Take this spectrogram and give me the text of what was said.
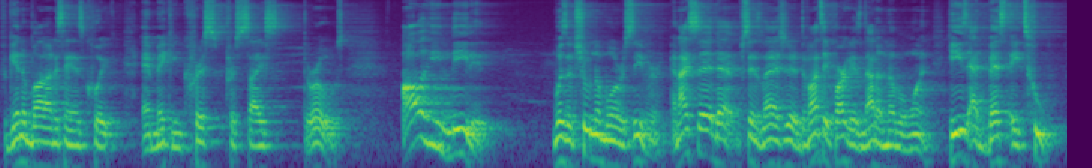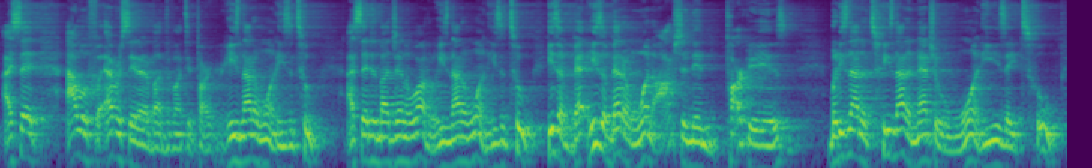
for getting the ball out of his hands quick and making crisp, precise throws. All he needed was a true number one receiver. And I said that since last year. DeVante Parker is not a number one. He's at best a two. I said I will forever say that about DeVante Parker. He's not a one, he's a two. I said this about Jaylen Waddle. He's not a one, he's a two. He's a be- he's a better one option than Parker is, but he's not a he's not a natural one. He is a two.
